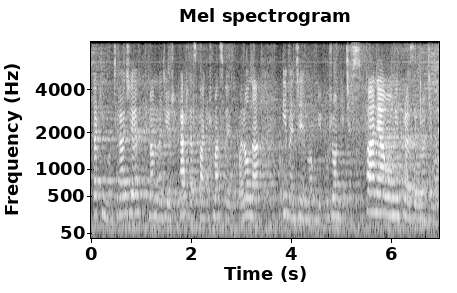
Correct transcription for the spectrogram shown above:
W takim bądź razie mam nadzieję, że każda z Pań już ma swojego balona i będziemy mogli urządzić wspaniałą imprezę urodzinową.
